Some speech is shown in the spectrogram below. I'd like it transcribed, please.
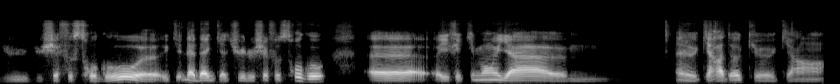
du, du chef Ostrogo euh, la dague qui a tué le chef Ostrogo. Euh, effectivement il y a euh, euh, Caradoc qui, a un,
